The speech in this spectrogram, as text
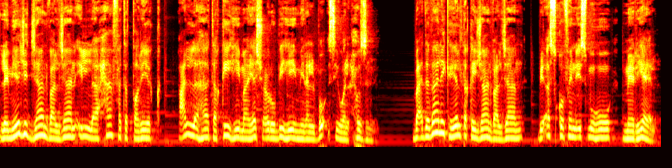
لم يجد جان فالجان إلا حافة الطريق علها تقيه ما يشعر به من البؤس والحزن. بعد ذلك يلتقي جان فالجان بأسقف اسمه ميرييل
